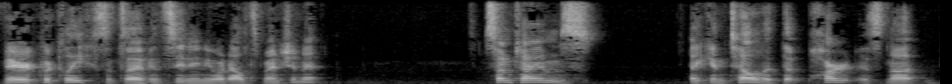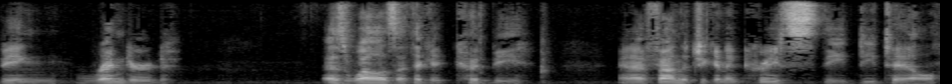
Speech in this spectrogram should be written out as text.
very quickly, since I haven't seen anyone else mention it, sometimes I can tell that the part is not being rendered as well as I think it could be. And I found that you can increase the detail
